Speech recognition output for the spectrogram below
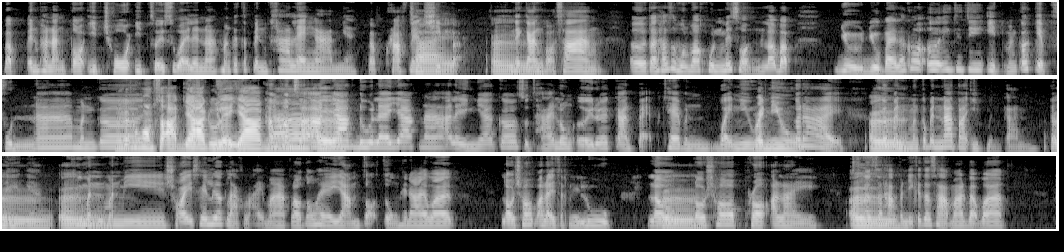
แบบเป็นผนังก่ออิฐโชว์อิฐสวยๆเลยนะ มันก็จะเป็นค่าแรงงานไงแบบ craftsmanship อะเออในการก่อสร้างเออแต่ถ้าสมมติว่าคุณไม่สนแล้วแบบ อยู่อยู่ไปแล้วก็เออจริงๆอิฐมันก็เก็บฝุ่นนะมันก็มันก็ทำความสะอาดยากดูแลยากนะทำความสะอาดเยากดูแลยากนะ อะไรอย่างเงี้ยก็สุดท้ายลงเอยด้วยการแปะแค่เป็นไวนิลไวนิลก็ได้เออก็เป็นมันก็เป็นหน้าตาอิฐเหมือนกันอะไรอย่างเงี้ยเออเออคือมันมันมีช้อยส์ให้เลือกหลากหลายมาก เราต้องพยายามเจาะจงให้ได้ว่า เราชอบอะไรจากในรูป เราเออเราชอบเพราะอะไรเออแล้วสถาปนิกก็จะสามารถแบบว่า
